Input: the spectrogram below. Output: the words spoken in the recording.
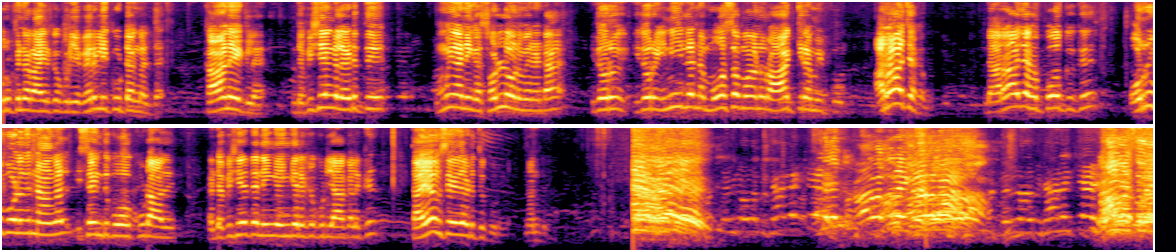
உறுப்பினராக இருக்கக்கூடிய வெரளி கூட்டங்கள்கிட்ட காணேக்கில் இந்த விஷயங்களை எடுத்து உண்மையா நீங்க சொல்லணும் என்னண்டா? இது ஒரு இது ஒரு இனி மோசமான ஒரு ஆக்கிரமிப்பு. அராஜகம். இந்த அராஜக போக்குக்கு ஒரு பொழுது நாங்கள் இசைந்து போகக்கூடாது என்ற விஷயத்தை நீங்க இங்க இருக்கக்கூடிய ஆக்களுக்கு தயவு செய்து எடுத்து கொடுங்க நன்றி. காவல்துறை காவலா! காவல்துறை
